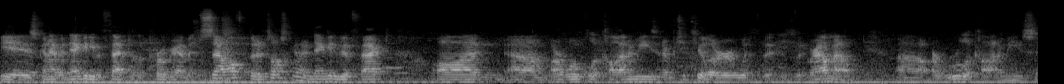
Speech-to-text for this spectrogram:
is going to have a negative effect on the program itself, but it's also going to have a negative effect on um, our local economies, and in particular with the, the ground mount, uh, our rural economies.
